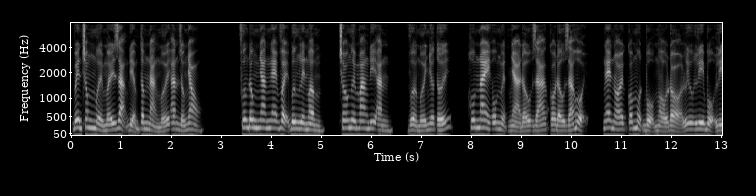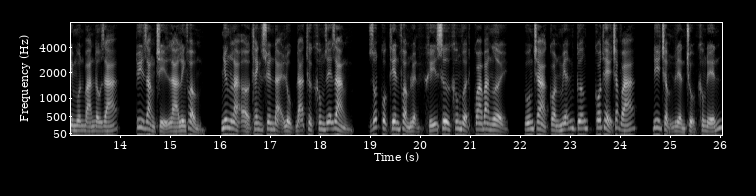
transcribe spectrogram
Bên trong mười mấy dạng điểm tâm nàng mới ăn giống nhau. Phương Đông Nhan nghe vậy bưng lên mầm, cho ngươi mang đi ăn, vừa mới nhớ tới, hôm nay ôm nguyệt nhà đấu giá có đấu giá hội, nghe nói có một bộ màu đỏ lưu ly bộ ly muốn bán đấu giá, tuy rằng chỉ là linh phẩm, nhưng là ở thanh xuyên đại lục đã thực không dễ dàng, rốt cuộc thiên phẩm luyện khí sư không vượt qua ba người, uống trà còn miễn cưỡng có thể chấp vá, đi chậm liền trụ không đến.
